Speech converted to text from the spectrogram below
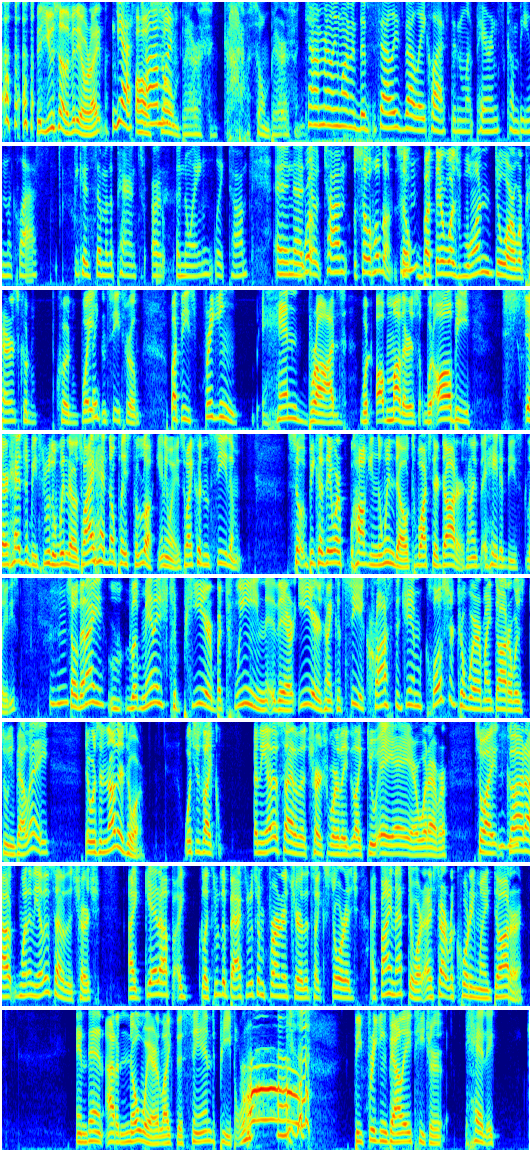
You saw the video, right? yes, Oh, Tom so went- embarrassing. God, it was so embarrassing. Tom really wanted the Sally's ballet class didn't let parents come be in the class because some of the parents are annoying like Tom. And uh, so Tom So hold on. So, but there was one door where parents could could wait Like- and see through, but these freaking hen broads would all mothers would all be their heads would be through the window, so I had no place to look anyway, so I couldn't see them. So because they were hogging the window to watch their daughters, and I hated these ladies. Mm-hmm. So then I l- managed to peer between their ears, and I could see across the gym, closer to where my daughter was doing ballet, there was another door, which is like on the other side of the church where they like do AA or whatever. So I mm-hmm. got out, went on the other side of the church, I get up, I like through the back, through some furniture that's like storage. I find that door, and I start recording my daughter. And then out of nowhere, like the sand people, the freaking ballet teacher head it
